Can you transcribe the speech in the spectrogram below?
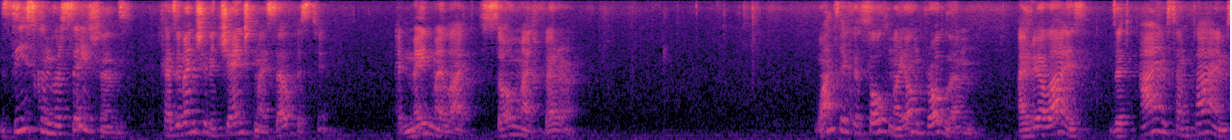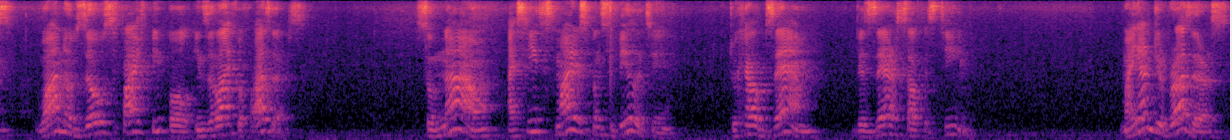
These conversations has eventually changed my self-esteem and made my life so much better. Once I had solved my own problem, I realized that I am sometimes one of those five people in the life of others. So now I see it's my responsibility to help them with their self-esteem. My younger brothers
